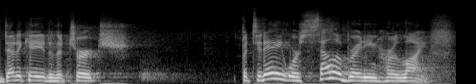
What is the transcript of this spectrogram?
dedicated to the church. But today we're celebrating her life.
